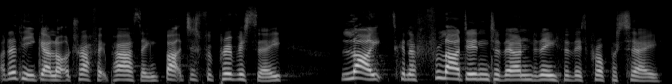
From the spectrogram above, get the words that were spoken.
I don't think you get a lot of traffic passing, but just for privacy, light's going to flood into the underneath of this property.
